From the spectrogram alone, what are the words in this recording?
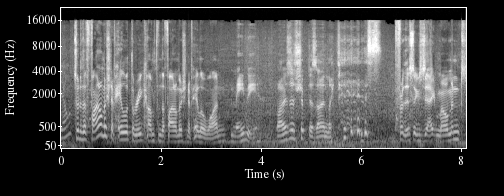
Don't So did the final mission of Halo 3 come from the final mission of Halo 1? Maybe. Why is this ship designed like this? For this exact moment?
